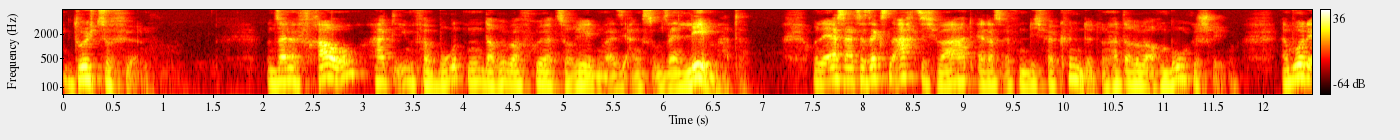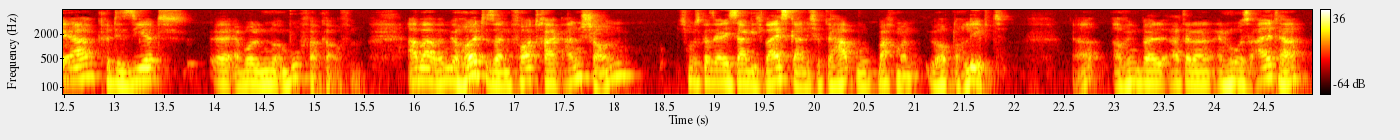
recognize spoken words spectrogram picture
durchzuführen. Und seine Frau hatte ihm verboten, darüber früher zu reden, weil sie Angst um sein Leben hatte. Und erst als er 86 war, hat er das öffentlich verkündet und hat darüber auch ein Buch geschrieben. Dann wurde er kritisiert, äh, er wollte nur ein Buch verkaufen. Aber wenn wir heute seinen Vortrag anschauen, ich muss ganz ehrlich sagen, ich weiß gar nicht, ob der Hartmut Bachmann überhaupt noch lebt. Ja, auf jeden Fall hat er dann ein hohes Alter,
